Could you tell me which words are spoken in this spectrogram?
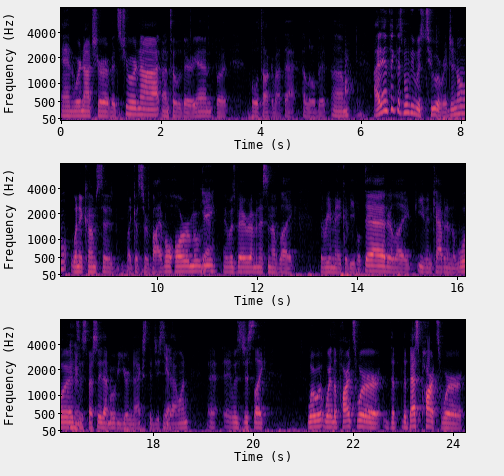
And we're not sure if it's true or not until the very end, but we'll talk about that a little bit. Um, I didn't think this movie was too original when it comes to like a survival horror movie. It was very reminiscent of like the remake of Evil Dead or like even Cabin in the Woods, Mhm. especially that movie You're Next. Did you see Yeah. that one? Uh, It was just like where where the parts were the the best parts were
